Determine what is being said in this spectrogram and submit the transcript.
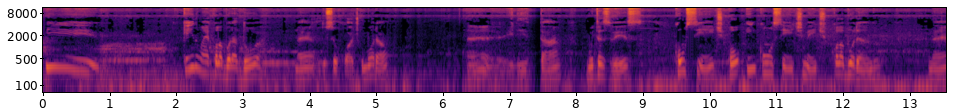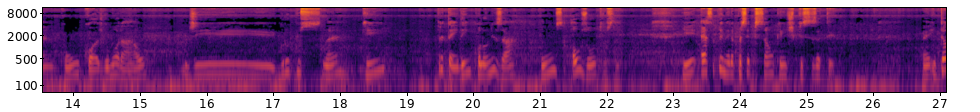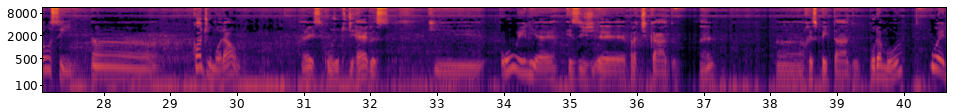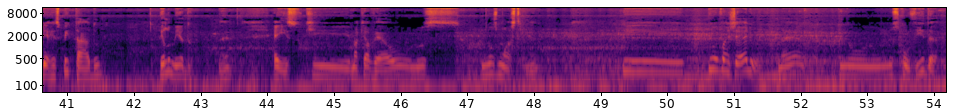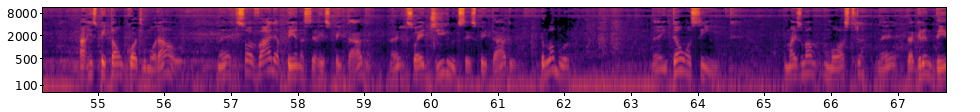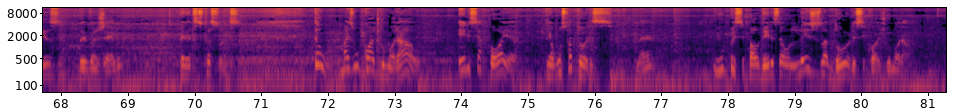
E quem não é colaborador né, do seu código moral, né, ele está muitas vezes consciente ou inconscientemente colaborando né, com um código moral de grupos né, que pretendem colonizar uns aos outros. Né? E essa é a primeira percepção que a gente precisa ter. É, então, assim, código moral, né, esse conjunto de regras, que ou ele é, exige, é praticado né, uh, respeitado por amor ou ele é respeitado pelo medo. Né? É isso que Maquiavel nos, nos mostra. Né? E, e o Evangelho né, no, nos convida a respeitar um código moral né, que só vale a pena ser respeitado, né, que só é digno de ser respeitado pelo amor. Né? Então, assim, mais uma mostra né, da grandeza do Evangelho perante as situações. Então, mais um código moral, ele se apoia em alguns fatores, né? E o principal deles é o legislador desse código moral.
